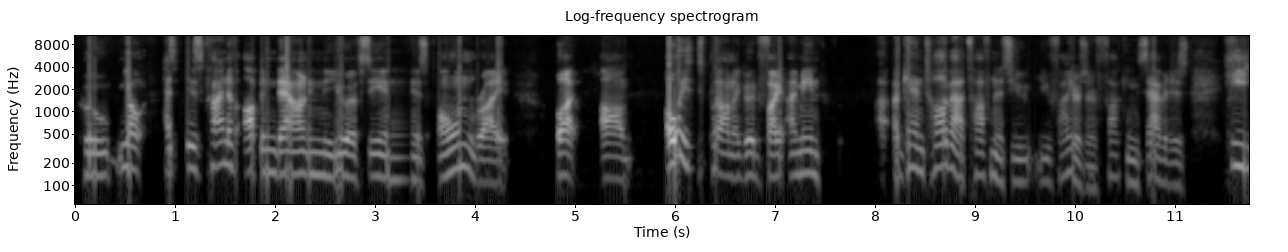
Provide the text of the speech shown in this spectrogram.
who you know has, is kind of up and down in the UFC in his own right, but um, always put on a good fight. I mean, again, talk about toughness. You you fighters are fucking savages. He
